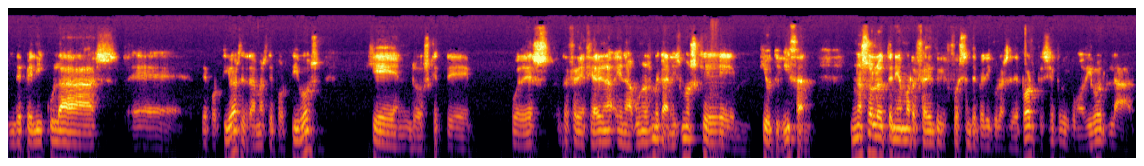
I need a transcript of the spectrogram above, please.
de películas eh, deportivas, de dramas deportivos, que en los que te puedes referenciar en, en algunos mecanismos que, que utilizan. No solo teníamos referentes que fuesen de películas de deportes, ¿eh? porque como digo, la,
